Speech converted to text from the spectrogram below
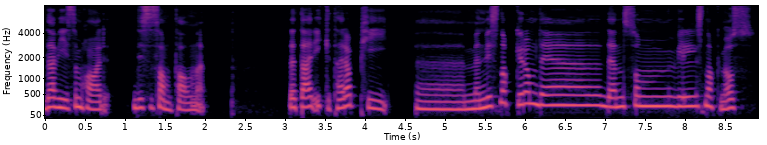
Det er vi som har disse samtalene. Dette er ikke terapi, Eh, men vi snakker om det den som vil snakke med oss,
